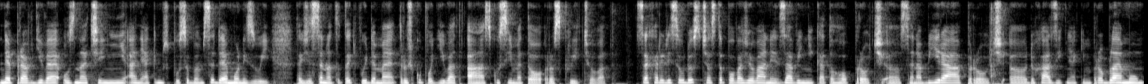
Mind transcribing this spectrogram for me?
nepravdivé označení a nějakým způsobem se demonizují. Takže se na to teď půjdeme trošku podívat a zkusíme to rozklíčovat. Sacharidy jsou dost často považovány za výnika toho, proč eh, se nabírá, proč eh, dochází k nějakým problémům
